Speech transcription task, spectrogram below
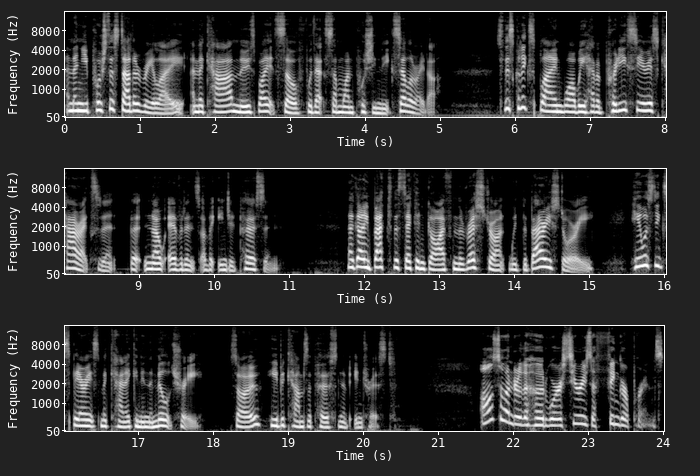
and then you push the starter relay and the car moves by itself without someone pushing the accelerator. So, this could explain why we have a pretty serious car accident but no evidence of an injured person. Now, going back to the second guy from the restaurant with the Barry story, he was an experienced mechanic and in the military, so he becomes a person of interest. Also, under the hood were a series of fingerprints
